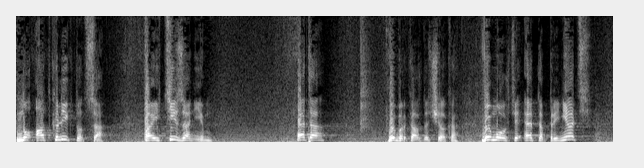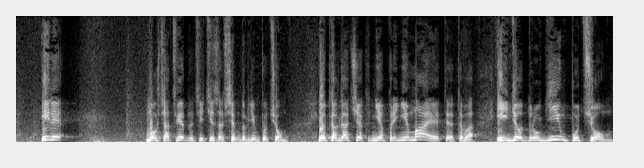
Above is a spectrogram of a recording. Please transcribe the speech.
но откликнуться, пойти за Ним, это выбор каждого человека. Вы можете это принять или можете отвергнуть и идти совсем другим путем. И вот когда человек не принимает этого и идет другим путем,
